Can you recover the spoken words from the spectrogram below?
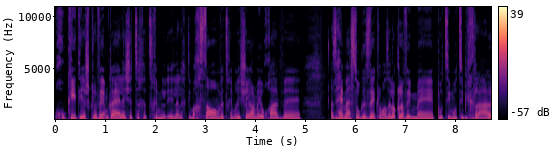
חוקית יש כלבים כאלה שצריכים ללכת עם מחסום וצריכים רישיון מיוחד, ו... אז הם מהסוג הזה, כלומר זה לא כלבים אה, פוצי מוצי בכלל.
